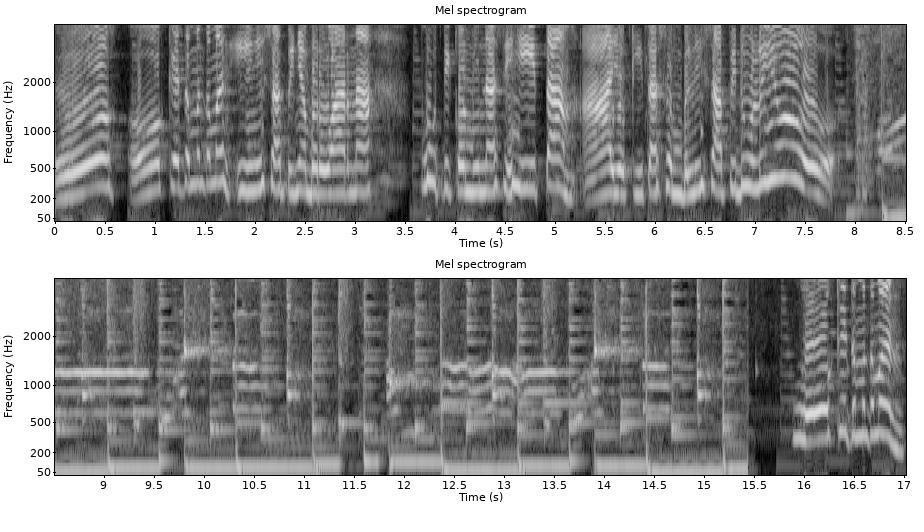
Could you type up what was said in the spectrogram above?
Oh, oke teman-teman, ini sapinya berwarna putih kombinasi hitam. Ayo kita sembeli sapi dulu yuk. Oke teman-teman,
